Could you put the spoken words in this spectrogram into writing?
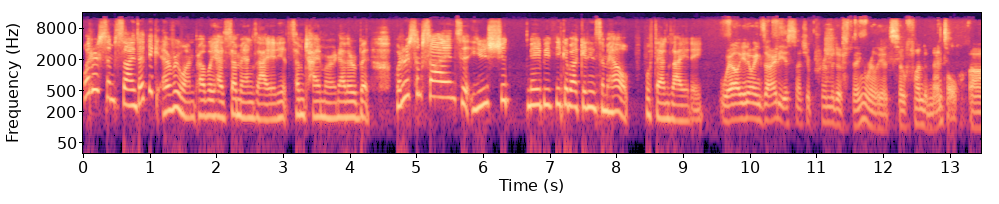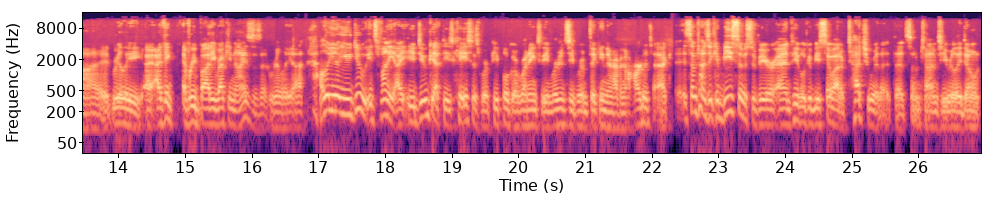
what are some signs? I think everyone probably has some anxiety at some time or another, but what are some signs that you should maybe think about getting some help with anxiety? Well, you know, anxiety is such a primitive thing, really. It's so fundamental. Uh, it really, I, I, think everybody recognizes it, really. Uh, although, you know, you do, it's funny, I, you do get these cases where people go running to the emergency room thinking they're having a heart attack. Sometimes it can be so severe and people can be so out of touch with it that sometimes you really don't,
